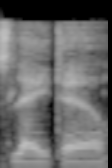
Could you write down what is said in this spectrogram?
hours later.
